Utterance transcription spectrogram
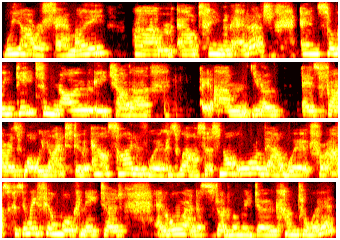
we are a family um, our team and Adit. And so we get to know each other, um, you know, as far as what we like to do outside of work as well. So it's not all about work for us because then we feel more connected and more understood when we do come to work.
